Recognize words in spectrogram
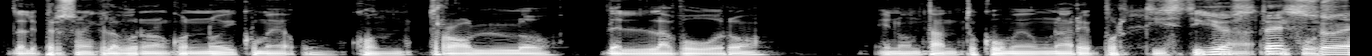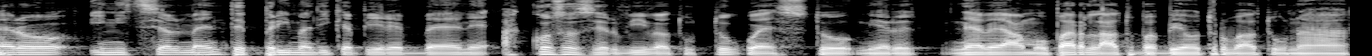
dalle persone che lavorano con noi come un controllo del lavoro e non tanto come una reportistica. Io stesso ero inizialmente, prima di capire bene a cosa serviva tutto questo, ne avevamo parlato, poi abbiamo trovato una-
